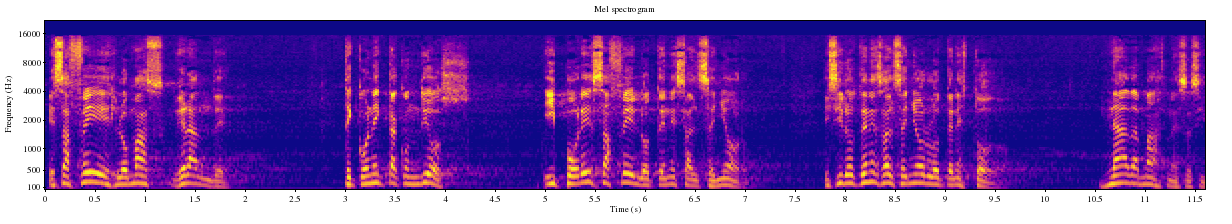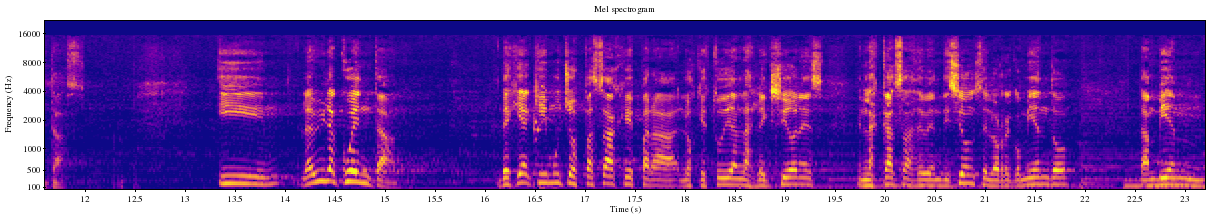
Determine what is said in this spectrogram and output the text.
Esa fe es lo más grande te conecta con Dios y por esa fe lo tenés al Señor. Y si lo tenés al Señor, lo tenés todo. Nada más necesitas. Y la Biblia cuenta, dejé aquí muchos pasajes para los que estudian las lecciones en las casas de bendición, se lo recomiendo. También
